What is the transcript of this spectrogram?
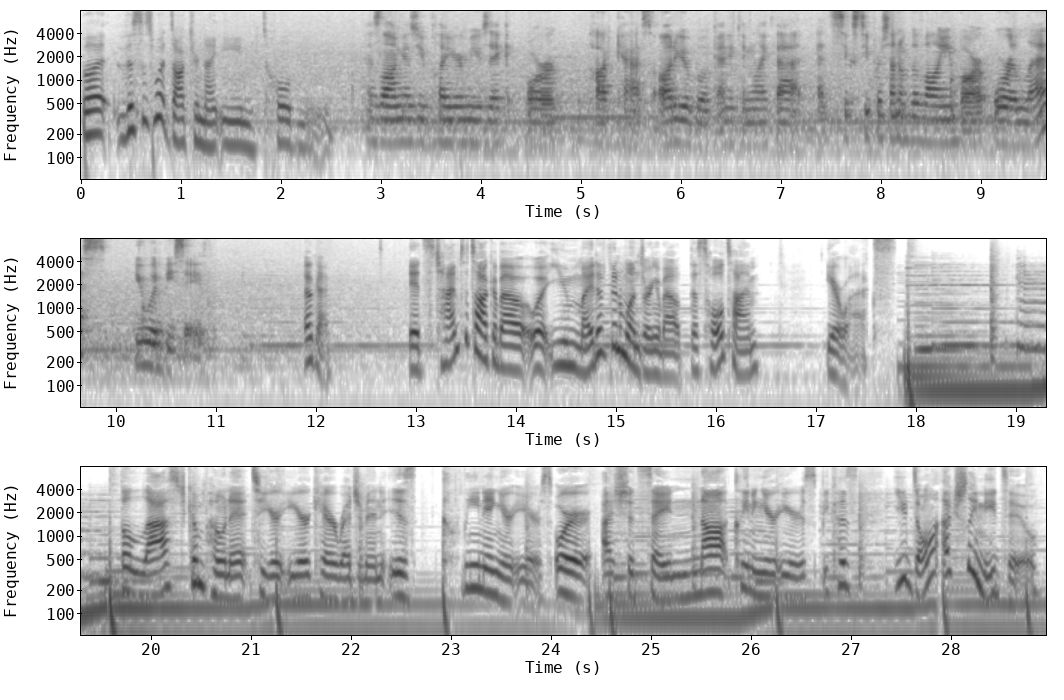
But this is what Dr. Naeem told me. As long as you play your music or podcast, audiobook, anything like that, at 60% of the volume bar or less, you would be safe. Okay. It's time to talk about what you might have been wondering about this whole time earwax. The last component to your ear care regimen is cleaning your ears, or I should say, not cleaning your ears, because you don't actually need to.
